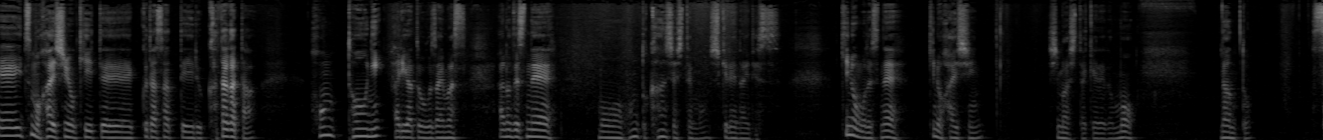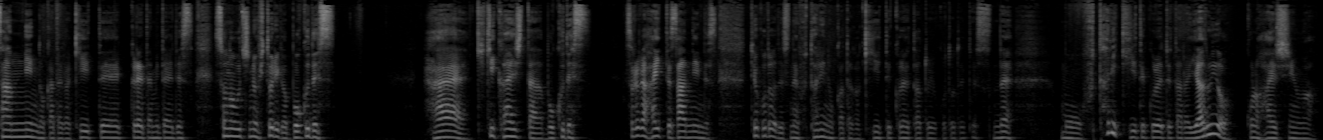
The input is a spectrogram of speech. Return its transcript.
えーいつも配信を聞いてくださっている方々本当にありがとうございます。あのですねもう本当感謝してもしきれないです。昨日もですね昨日配信しましたけれどもなんと3人の方が聞いてくれたみたいです。そのうちの1人が僕です。はい聞き返した僕です。それが入って3人です。ということはですね2人の方が聞いてくれたということでですねもう2人聞いてくれてたらやるよこの配信は。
